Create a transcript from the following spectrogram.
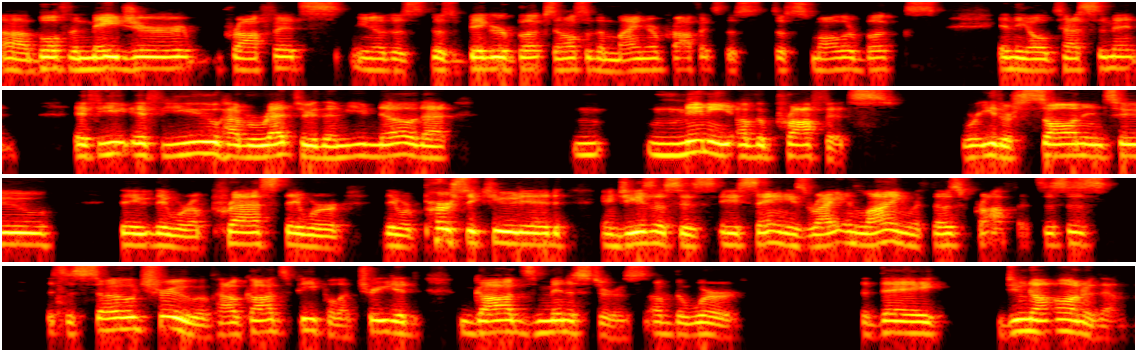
Uh, both the major prophets you know those those bigger books and also the minor prophets those, those smaller books in the old testament. If you if you have read through them you know that m- many of the prophets were either sawn into they they were oppressed they were they were persecuted and jesus is he's saying he's right in line with those prophets this is This is so true of how God's people have treated God's ministers of the word, that they do not honor them.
